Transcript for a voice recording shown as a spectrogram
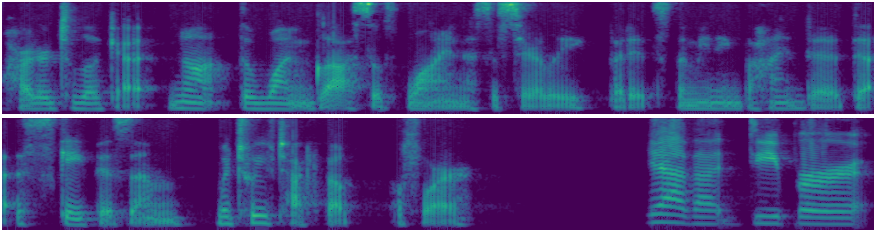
harder to look at. Not the one glass of wine necessarily but it's the meaning behind it that escapism which we've talked about before. Yeah that deeper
